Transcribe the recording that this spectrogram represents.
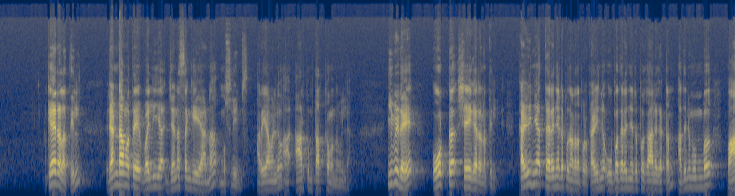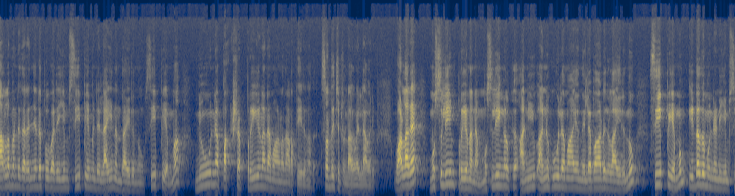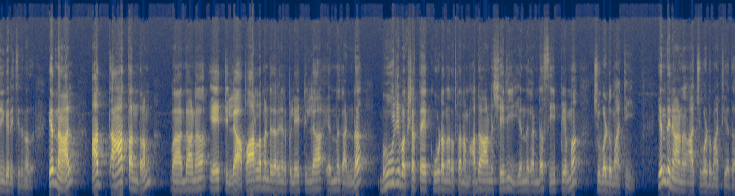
കേരളത്തിൽ രണ്ടാമത്തെ വലിയ ജനസംഖ്യയാണ് മുസ്ലിംസ്. അറിയാമല്ലോ ആർക്കും തർക്കമൊന്നുമില്ല. ഇവിടെ വോട്ട് ശേഖരണത്തിൽ കഴിഞ്ഞ തെരഞ്ഞെടുപ്പ് നടന്നപ്പോൾ കഴിഞ്ഞ ഉപതെരഞ്ഞെടുപ്പ് കാലഘട്ടം അതിനു മുമ്പ് പാർലമെന്റ് തെരഞ്ഞെടുപ്പ് വരെയും സി പി എമ്മിന്റെ ലൈൻ എന്തായിരുന്നു? സി പി എം ന്യൂനപക്ഷ പ്രീണനമാണ് നടത്തിയിരുന്നത്. ശ്രദ്ധിച്ചിട്ടുണ്ടാകും എല്ലാവരും. വളരെ മുസ്ലിം പ്രീണനം മുസ്ലിങ്ങൾക്ക് അനു അനുകൂലമായ നിലപാടുകളായിരുന്നു സി പി എമ്മും ഇടതുമുന്നണിയും സ്വീകരിച്ചിരുന്നത്. എന്നാൽ ആ തന്ത്രം എന്താണ് ഏറ്റില്ല പാർലമെന്റ് തെരഞ്ഞെടുപ്പിൽ ഏറ്റില്ല എന്ന് കണ്ട് ഭൂരിപക്ഷത്തെ കൂടെ നിർത്തണം. അതാണ് ശരി എന്ന് കണ്ട് സി പി എം ചുവടുമാറ്റി. എന്തിനാണ് ആ ചുവട് മാറ്റിയത്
